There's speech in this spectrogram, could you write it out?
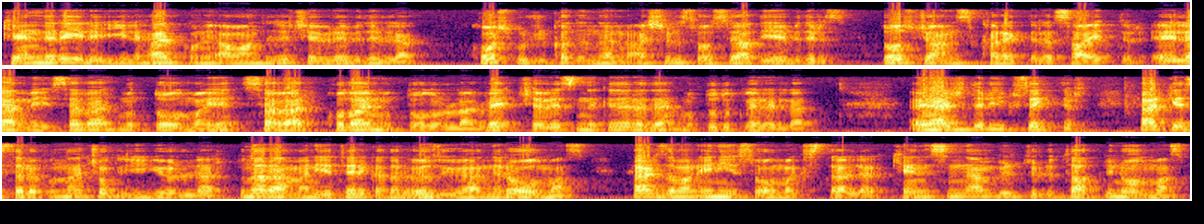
Kendileriyle ilgili her konuyu avantaja çevirebilirler. Koç burcu kadınlarına aşırı sosyal diyebiliriz. Dost canlısı karaktere sahiptir. Eğlenmeyi sever, mutlu olmayı sever, kolay mutlu olurlar ve çevresindekilere de mutluluk verirler. Enerjileri yüksektir. Herkes tarafından çok iyi görürler. Buna rağmen yeteri kadar özgüvenleri olmaz. Her zaman en iyisi olmak isterler. Kendisinden bir türlü tatmin olmaz.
